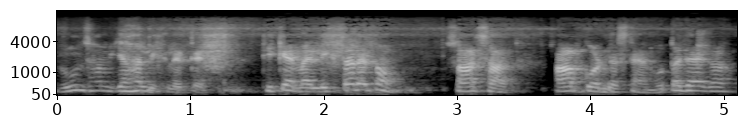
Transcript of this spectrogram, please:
रूल्स हम यहाँ लिख लेते हैं। ठीक है, मैं लिखता रहता हूँ। साथ साथ आपको अंडरस्टैंड होता जाएगा।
